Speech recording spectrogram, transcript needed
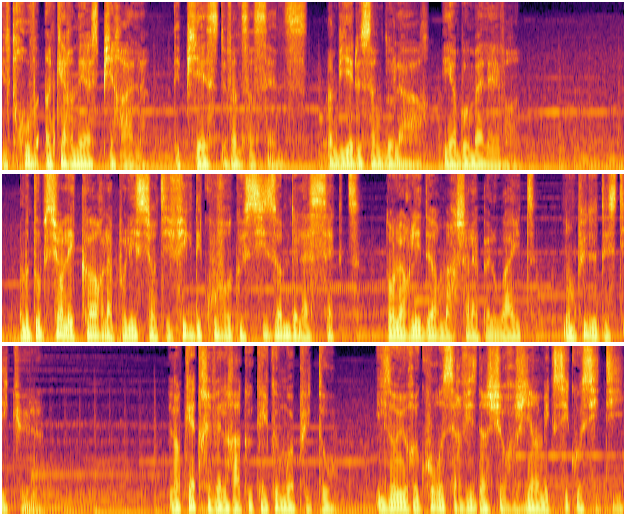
ils trouvent un carnet à spirale, des pièces de 25 cents, un billet de 5 dollars et un baume à lèvres. En autopsiant les corps, la police scientifique découvre que six hommes de la secte, dont leur leader Marshall Applewhite, n'ont plus de testicules. L'enquête révélera que quelques mois plus tôt, ils ont eu recours au service d'un chirurgien à Mexico City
